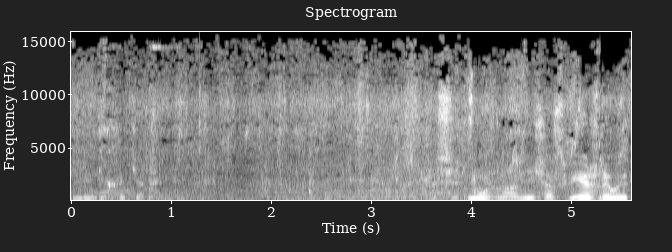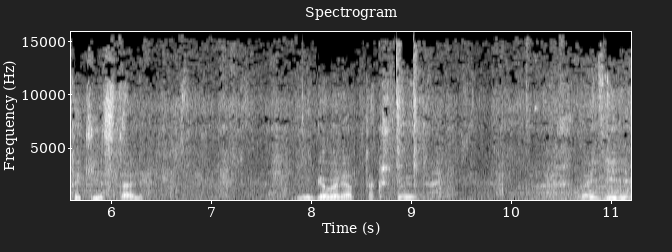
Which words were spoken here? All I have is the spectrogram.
деньги хотят. Просить можно. Они сейчас вежливые такие стали. Не говорят так, что это дай денег.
